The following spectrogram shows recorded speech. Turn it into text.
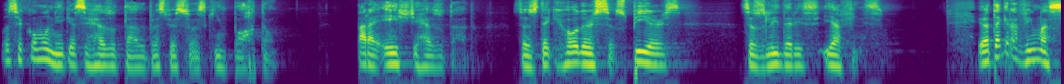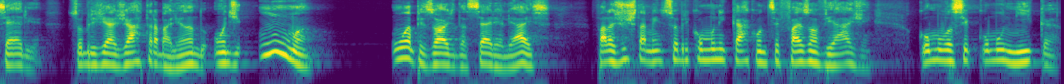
você comunica esse resultado para as pessoas que importam para este resultado. Seus stakeholders, seus peers, seus líderes e afins. Eu até gravei uma série sobre viajar trabalhando, onde uma, um episódio da série, aliás, fala justamente sobre comunicar quando você faz uma viagem, como você comunica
